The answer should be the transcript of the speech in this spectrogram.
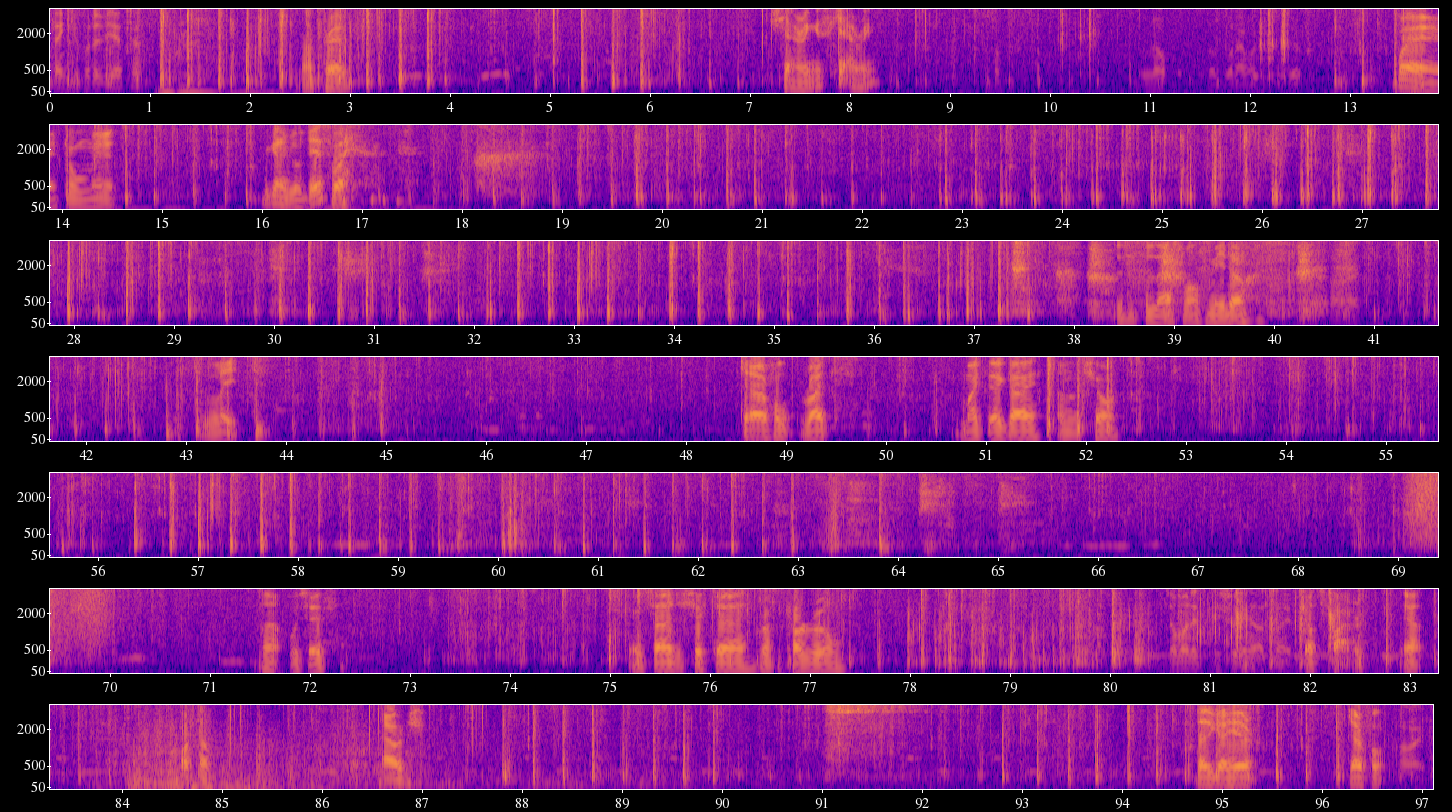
Thank you for the DSS. Not proud. Sharing is caring. Nope, it's not what I wanted to do. Wait a minute. We're gonna go this way. This is the last one for me though. It's late. Careful, right. Might be a guy, I'm not sure. No, we're safe. Go inside, check the graphic card room. Someone is shooting outside. Shots fired. Yeah. Fuck them. Ouch. That guy here. Careful. Alright.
